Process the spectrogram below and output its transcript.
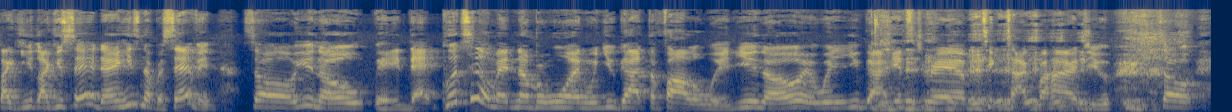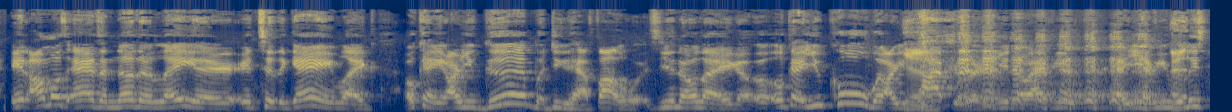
like you like you said, Dan, he's number seven, so you know that puts him at number one when you got the following, you know, and when you got Instagram, TikTok behind you, so it almost adds another layer into the game. Like, okay, are you good, but do you have followers? You know, like okay, you cool, but are you Yeah. popular? You know, have you have you, have you released?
